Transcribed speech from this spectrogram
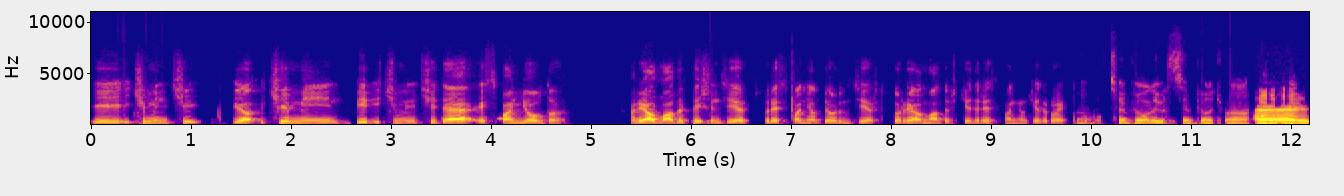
e, 2002 yox 2001-2002-də Espanyoldur. Real Madrid 5-ci yer tutur, Espanyol 4-cü yer tutur. Real Madrid gedir, Espanyol gedir o. Çempion Liqası çempionu kimi. Hə,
